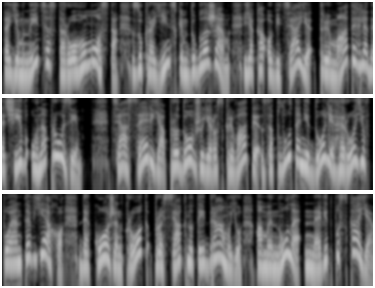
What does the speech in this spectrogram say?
«Таємниця Старого моста» з українським дублажем, яка обіцяє тримати глядачів у напрузі. Ця серія продовжує розкривати заплутані долі героїв Пуенте В'єхо, де кожен крок просякнутий драмою, а минуле не відпускає.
